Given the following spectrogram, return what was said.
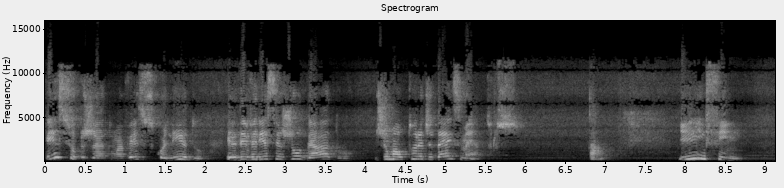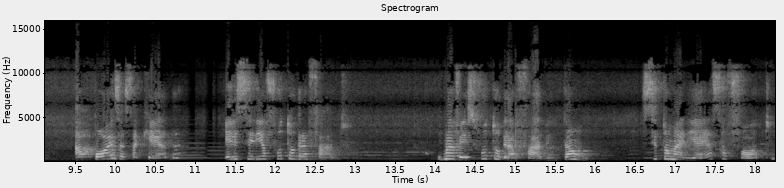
Esse objeto, uma vez escolhido, ele deveria ser jogado de uma altura de 10 metros. Tá? E, enfim, após essa queda, ele seria fotografado. Uma vez fotografado, então, se tomaria essa foto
